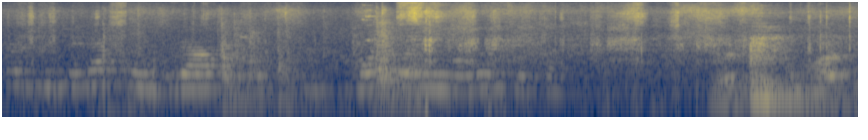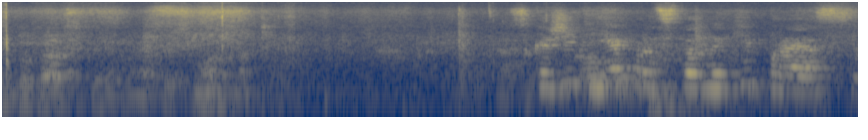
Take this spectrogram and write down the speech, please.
Скажіть, ви? Можна викликати? Можете, будь ласка, якось можна? Скажіть, є представники преси.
